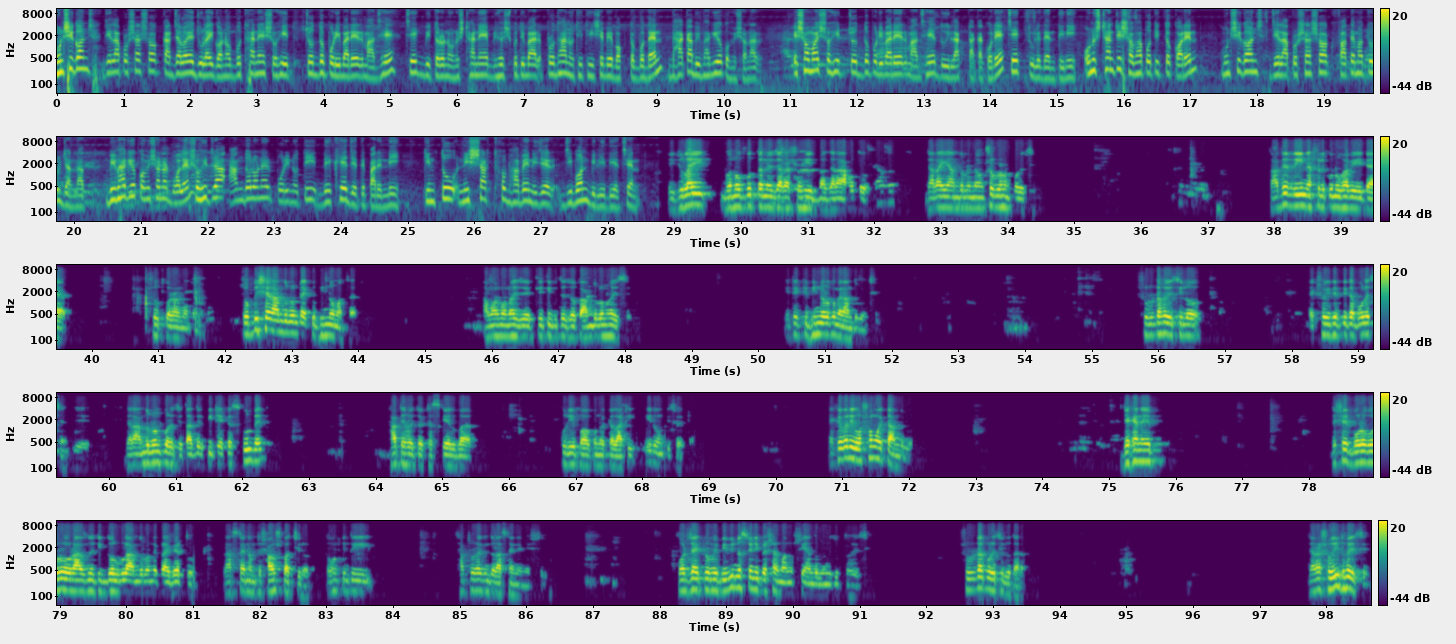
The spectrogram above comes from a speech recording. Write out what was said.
মুন্সীগঞ্জ জেলা প্রশাসক কার্যালয়ে জুলাই গণঅভ্যুত্থানে শহীদ চোদ্দ পরিবারের মাঝে চেক বিতরণ অনুষ্ঠানে বৃহস্পতিবার প্রধান অতিথি হিসেবে বক্তব্য দেন ঢাকা বিভাগীয় কমিশনার। এ সময় শহীদ চোদ্দ পরিবারের মাঝে দুই লাখ টাকা করে চেক তুলে দেন তিনি। অনুষ্ঠানটির সভাপতিত্ব করেন মুন্সীগঞ্জ জেলা প্রশাসক ফাতেমাতুল জান্নাত। বিভাগীয় কমিশনার বলেন, শহীদরা আন্দোলনের পরিণতি দেখে যেতে পারেননি, কিন্তু নিঃস্বার্থভাবে নিজের জীবন বিলিয়ে দিয়েছেন। এই জুলাই গণ অভ্যুত্থানে যারা শহীদ বা যারা আহত, যারা এই আন্দোলনে অংশগ্রহণ করেছে, তাদের ঋণ আসলে কোনোভাবে এটা শোধ করার মতো না। চব্বিশের আন্দোলনটা একটু ভিন্ন মাত্রার। আমার মনে হয় যে পৃথিবীতে যত আন্দোলন হয়েছে, এটা একটি ভিন্ন রকমের আন্দোলন ছিল। শুরুটা হয়েছিল, এক শহীদের পিতা বলেছেন যে, যারা আন্দোলন করেছে তাদের পিঠে একটা স্কুল ব্যাগ, হাতে হয়তো একটা স্কেল বা কুড়িয়ে পাওয়া কোনো একটা লাঠি, এরকম কিছু একটা। একেবারে অসম একটা আন্দোলন। যেখানে দেশের বড় বড় রাজনৈতিক দলগুলো আন্দোলনে প্রায় ব্যর্থ, রাস্তায় নামতে সাহস পাচ্ছিল না। তখন কিন্তু ছাত্ররা কিন্তু রাস্তায় নেমে এসেছিল। পর্যায়ক্রমে বিভিন্ন শ্রেণি পেশার মানুষ সেই আন্দোলনে যুক্ত হয়েছে। শুরুটা করেছিল তারা। যারা শহীদ হয়েছে,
